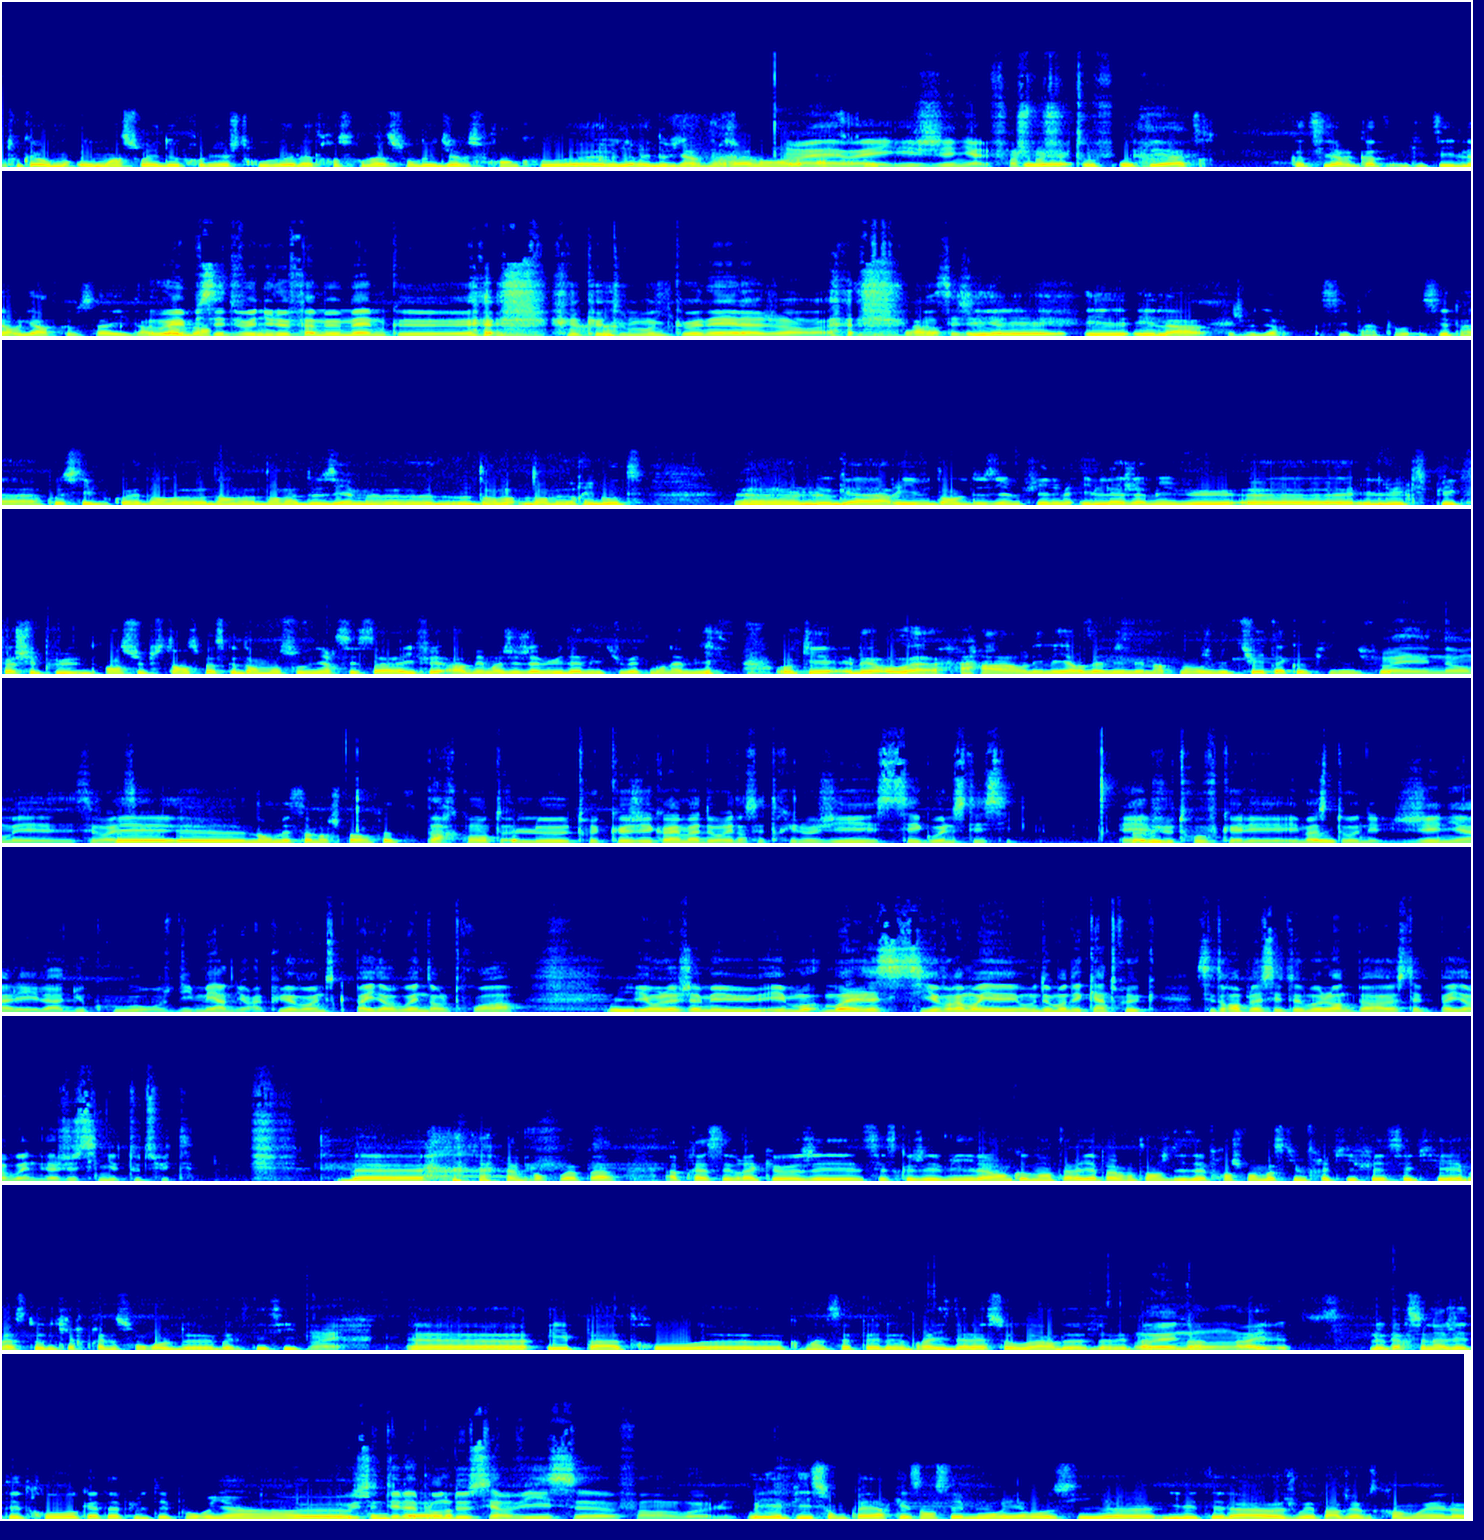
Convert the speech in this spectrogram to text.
En tout cas, au, moins sur les deux premiers, je trouve la transformation de James Franco, veut dire, il devient vraiment. Ouais, ouais, il est génial. Franchement, je trouve. Au, théâtre, quand il, quand, il le regarde comme ça, il Oui, puis c'est devenu le fameux mème que, que tout le monde connaît, là, genre. c'est génial. et, et, là, je veux dire, c'est pas c'est pas possible quoi dans le, dans, le, dans la deuxième euh, dans, dans, le reboot euh, le gars arrive dans le deuxième film il l'a jamais vu euh, il lui explique enfin je sais plus en substance parce que dans mon souvenir c'est ça il fait ah mais moi j'ai jamais eu d'amis tu veux être mon ami? Ok eh ben oh bah, on est meilleurs amis mais maintenant je vais tuer ta copine ouais non mais c'est vrai mais, non mais ça marche pas en fait. Par contre le truc que j'ai quand même adoré dans cette trilogie c'est Gwen Stacy. Et bah je trouve qu'elle est Emma bah Stone, elle est géniale. Et là, du coup, on se dit merde, il y aurait pu y avoir une Spider-Gwen dans le 3. Et on l'a jamais eu. Et moi, moi là, si vraiment on me demandait qu'un truc, c'est de remplacer Tom Holland par euh, Spider-Gwen. Là, je signe tout de suite. Ben, pourquoi pas Après, c'est vrai que c'est ce que j'ai mis là en commentaire il y a pas longtemps. Je disais franchement, moi, ce qui me ferait kiffer, c'est qu'il y ait Emma Stone qui reprenne son rôle de Gwen Stacy. Ouais. Euh, et pas trop, euh, comment elle s'appelle, Bryce Dallas Howard, je l'avais pas, pareil, le, personnage était trop catapulté pour rien. Euh, oui, c'était la blonde de service. Enfin, Oui, et puis son père qui est censé mourir aussi, il était là, joué par James Cromwell,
